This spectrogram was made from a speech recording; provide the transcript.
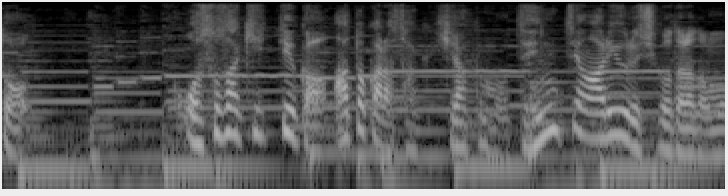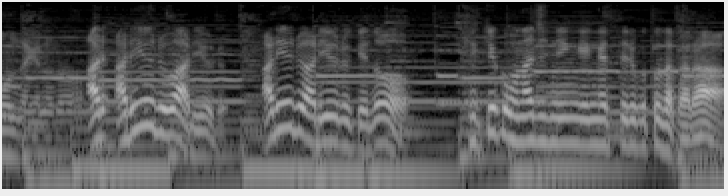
と、遅咲きっていうか、後から開くも全然あり得る仕事だと思うんだけどな。あり、あり得るはあり得る。あり得るはあり得るけど、結局同じ人間がやってることだから、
